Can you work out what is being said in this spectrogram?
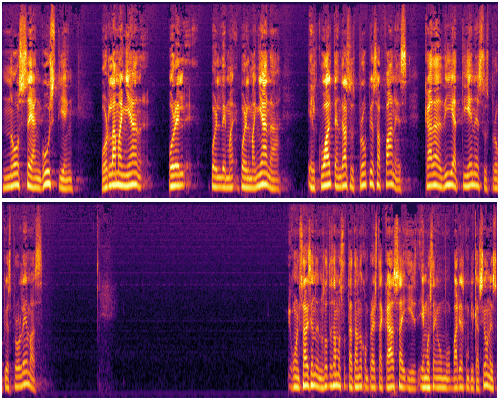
no se angustien por la mañana, por el, por el, por el mañana, el cual tendrá sus propios afanes, cada día tiene sus propios problemas. Como estaba diciendo, nosotros estamos tratando de comprar esta casa y hemos tenido varias complicaciones,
